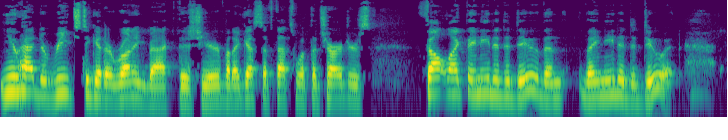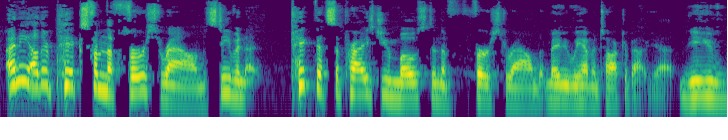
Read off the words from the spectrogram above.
you had to reach to get a running back this year, but I guess if that's what the Chargers felt like they needed to do, then they needed to do it. Any other picks from the first round, Stephen? Pick that surprised you most in the first round that maybe we haven't talked about yet? You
